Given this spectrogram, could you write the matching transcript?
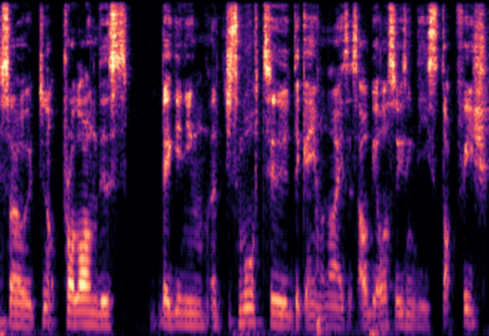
So to not prolong this beginning, let's just move to the game analysis. I'll be also using the Stockfish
